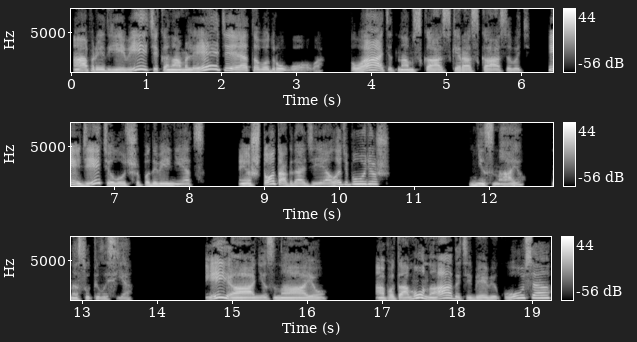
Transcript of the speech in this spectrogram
а предъявите-ка нам леди этого другого. Хватит нам сказки рассказывать. Идите лучше под венец. И что тогда делать будешь? Не знаю, насупилась я. И я не знаю. А потому надо тебе, Викуся,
